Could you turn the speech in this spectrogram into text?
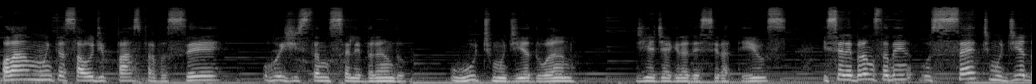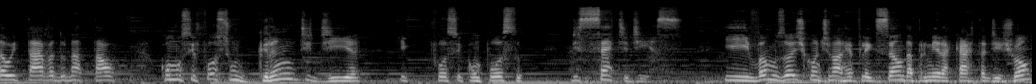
Olá, muita saúde e paz para você. Hoje estamos celebrando o último dia do ano, dia de agradecer a Deus, e celebramos também o sétimo dia da oitava do Natal, como se fosse um grande dia que fosse composto de sete dias. E vamos hoje continuar a reflexão da primeira carta de João,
